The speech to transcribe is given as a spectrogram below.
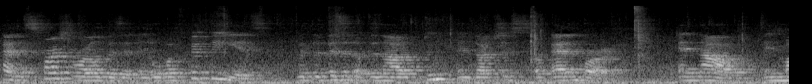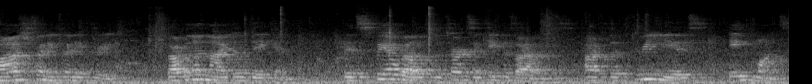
had its first royal visit in over 50 years with the visit of the now Duke and Duchess of Edinburgh. And now, in March 2023, Governor Nigel Dakin bids farewell to the Turks and Caicos Islands after three years, eight months,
